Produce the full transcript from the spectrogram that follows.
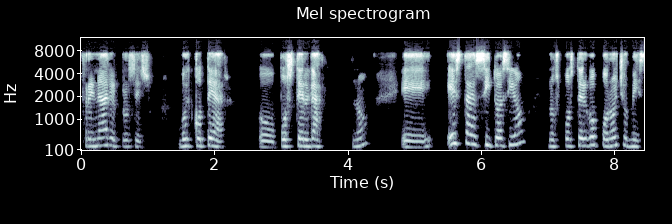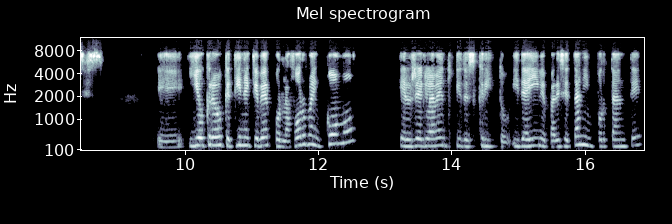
frenar el proceso, boicotear o postergar, ¿no? Eh, esta situación nos postergó por ocho meses. Eh, y yo creo que tiene que ver por la forma en cómo el reglamento ha sido escrito, y de ahí me parece tan importante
